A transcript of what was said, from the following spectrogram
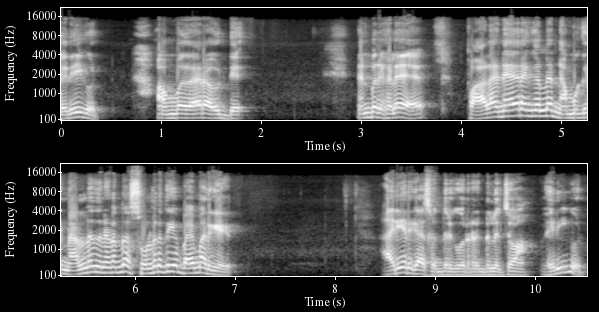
வெரி குட் ஐம்பதாயிரம் அவுட்டு நண்பர்களே பல நேரங்களில் நமக்கு நல்லது நடந்தால் சொல்கிறதுக்கே பயமாக இருக்குது அரியர் காசு வந்திருக்கு ஒரு ரெண்டு லட்சம். வெரி குட்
